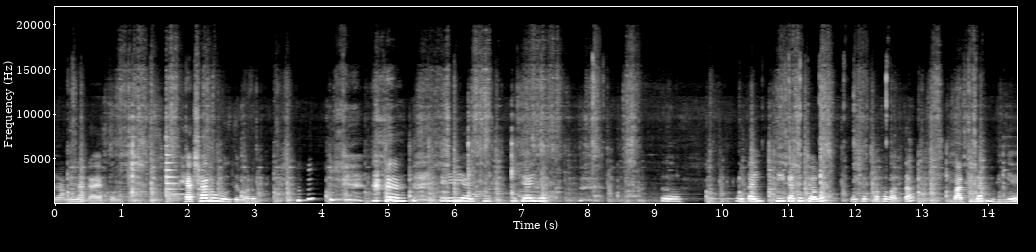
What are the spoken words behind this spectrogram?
রান্নাটা এখন। ফ্যাশানও বলতে পারো। এই আর কি। যাই হোক। তো ওটাই। ঠিক আছে, চলো। ওইসব কথাবার্তা বাদ দিলাম, দিয়ে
